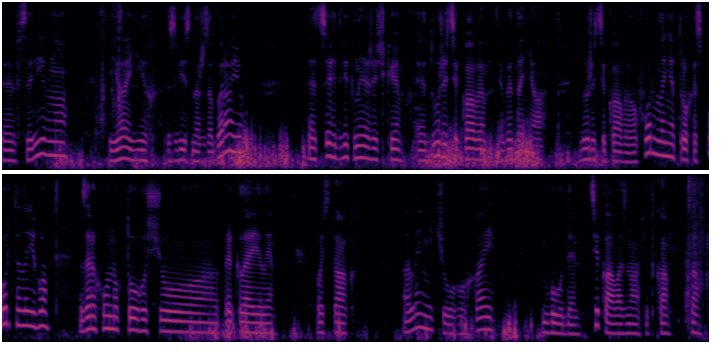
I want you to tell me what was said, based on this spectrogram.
е, все рівно я їх, звісно ж, забираю цих дві книжечки. Е, Дуже цікаве видання, дуже цікаве оформлення. Трохи спортили його за рахунок того, що приклеїли ось так. Але нічого, хай буде. Цікава знахідка. Так.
